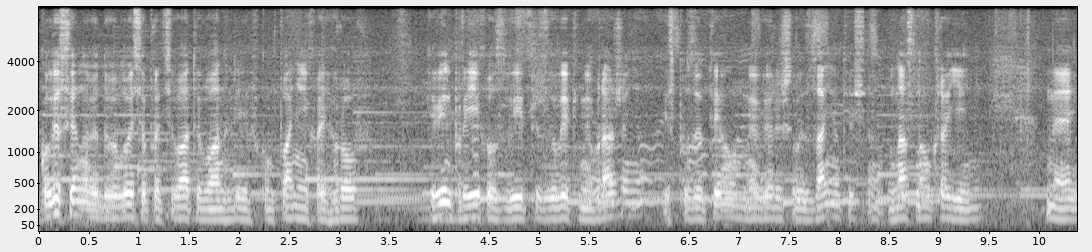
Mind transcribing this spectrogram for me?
Коли синові довелося працювати в Англії в компанії Хайгров, і він приїхав звідти з великими враженнями і з позитивом ми вирішили зайнятися у нас на Україні нею.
